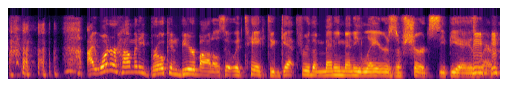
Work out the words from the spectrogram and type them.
I wonder how many broken beer bottles it would take to get through the many, many layers of shirts CPA is wearing.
